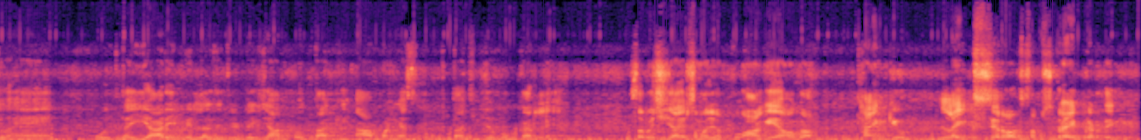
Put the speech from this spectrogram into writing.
जो है, वो तैयारी में लग जाए जेटेड एग्ज़ाम को, ताकि आप बढ़िया से पुख्ता चीज़ों को कर लें। सभी चीज़ें आप समझ में आपको आ गया होगा। थैंक यू लाइक शेयर और सब्सक्राइब कर देंगे।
